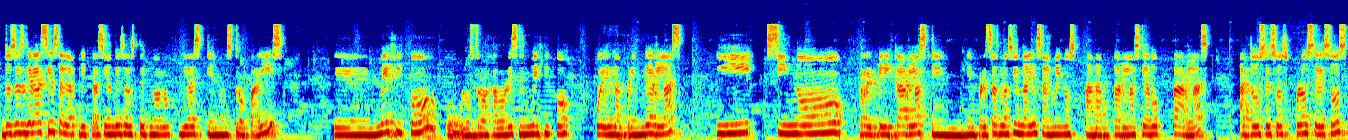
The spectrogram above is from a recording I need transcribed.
Entonces, gracias a la aplicación de esas tecnologías en nuestro país, eh, México o los trabajadores en México pueden aprenderlas y si no replicarlas en empresas nacionales, al menos adaptarlas y adoptarlas a todos esos procesos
